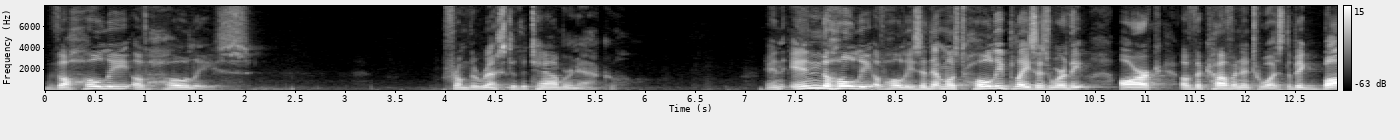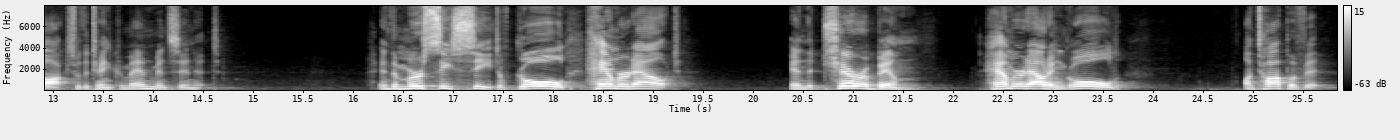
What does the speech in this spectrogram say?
the Holy of Holies from the rest of the tabernacle. And in the Holy of Holies, in that most holy place, is where the Ark of the Covenant was, the big box with the Ten Commandments in it. And the mercy seat of gold hammered out, and the cherubim hammered out in gold on top of it.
